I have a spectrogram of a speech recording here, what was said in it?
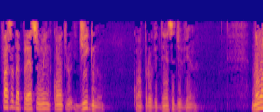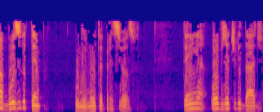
Faça da prece um encontro digno com a providência divina. Não abuse do tempo, o minuto é precioso. Tenha objetividade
